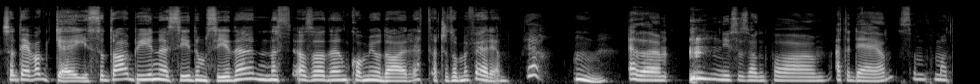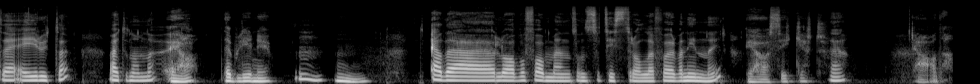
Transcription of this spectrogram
Så det var gøy. Så da begynner Side om side. Nest, altså, den kommer jo da rett etter sommerferien. Ja. Er det ny sesong på etter det igjen, som på en måte er i rute? Veit du noe om det? Ja, det blir ny. Er det lov å få med en sånn statistrolle for venninner? Ja, sikkert. Ja. Ja da.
